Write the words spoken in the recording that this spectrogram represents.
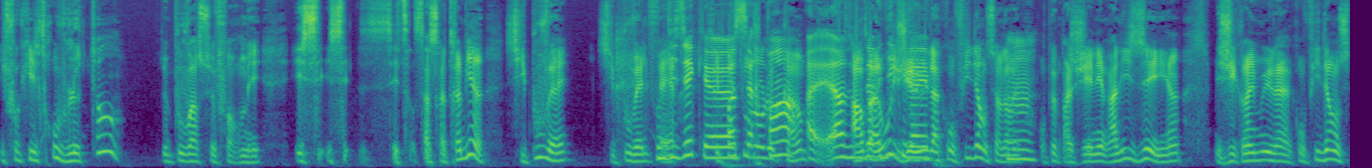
il faut qu'ils trouvent le temps de pouvoir se former. Et ça serait très bien s'ils pouvaient, s'ils pouvaient le Vous faire. disiez que C'est pas toujours le certains. cas. vous Ah avez bah oui, j'ai avait- eu la confidence. Alors, Hmm. on peut pas généraliser, hein, mais j'ai quand même eu la confidence.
